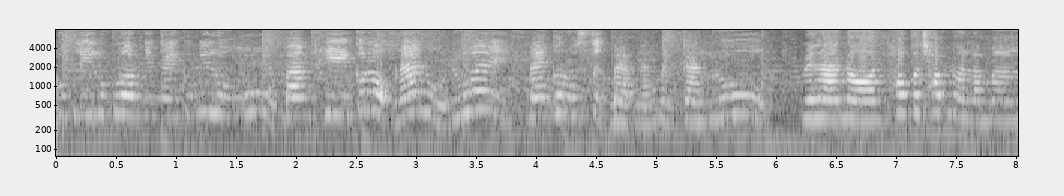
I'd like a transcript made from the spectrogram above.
ลุกลี้ลุกลนยังไงก็ไม่รู้ บางทีก็หลบหน้าหนูด้วย แม่ก็รู้สึกแบบนั้นเหมือนกันลูก เวลานอนพ่อก็ชอบนอนละเมอ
